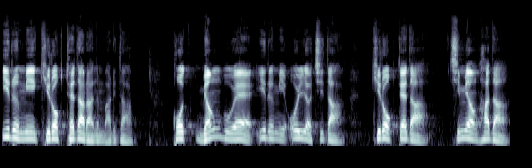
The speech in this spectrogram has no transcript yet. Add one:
이름이 기록되다라는 말이다. 곧 명부에 이름이 올려지다, 기록되다, 지명하다.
